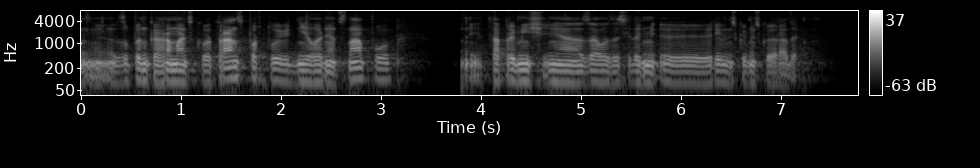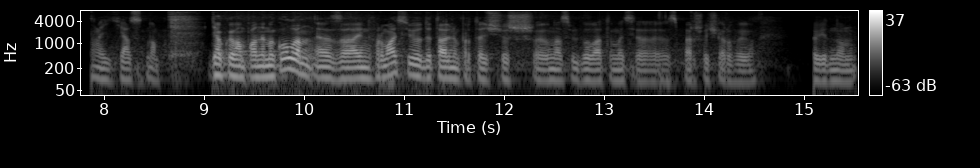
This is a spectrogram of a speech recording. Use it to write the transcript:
е, зупинка громадського транспорту, відділення ЦНАПу та приміщення зали засідань е, Рівненської міської ради. Ясно. Дякую вам, пане Микола, е, за інформацію детальну про те, що ж у нас відбуватиметься з першою чергою відповідно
